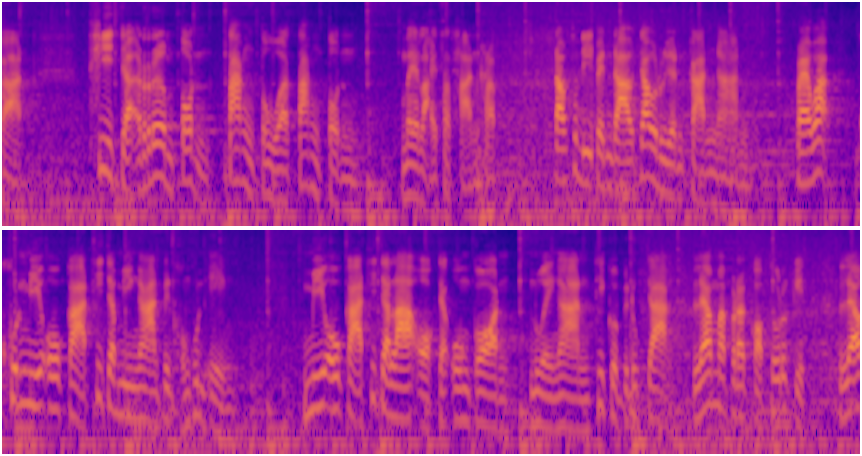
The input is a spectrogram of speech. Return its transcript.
กาสที่จะเริ่มต้นตั้งตัวตั้งตนในหลายสถานครับ ดาวพฤษฎีเป็นดาวเจ้าเรือนการงาน แปลว่าคุณมีโอกาสที่จะมีงานเป็นของคุณเอง มีโอกาสที่จะลาออกจากองค์กรหน่วยงานที่คุณเป็นลูกจ้าง แล้วมาประกอบธุรกิจ แล้ว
